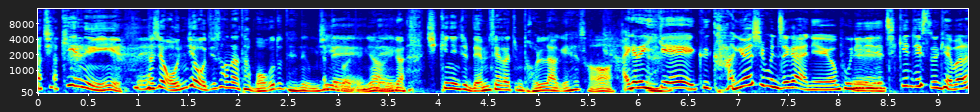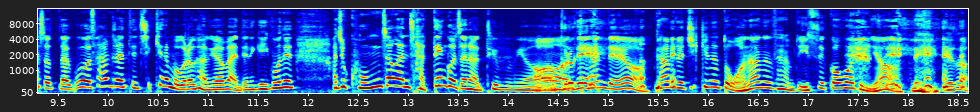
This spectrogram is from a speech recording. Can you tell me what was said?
이 치킨이 네. 사실 언제 어디서나 다 먹어도 되는 음식이거든요. 네, 네. 그러니까 치킨이 좀 냄새가 좀 덜 나게 해서 아 근데 이게 그 강요하실 문제가 아니에요. 본인이 네. 이제 치킨 지수 개발하셨다고 사람들한테 치킨을 먹으라고 강요하면 안 되는 게 이거는 아주 공정한 잣된 거잖아요. 어떻게 보면. 어, 그렇긴 네. 한데요. 사람들 치킨은 또 원하는 사람도 있을 거거든요. 네. 그래서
